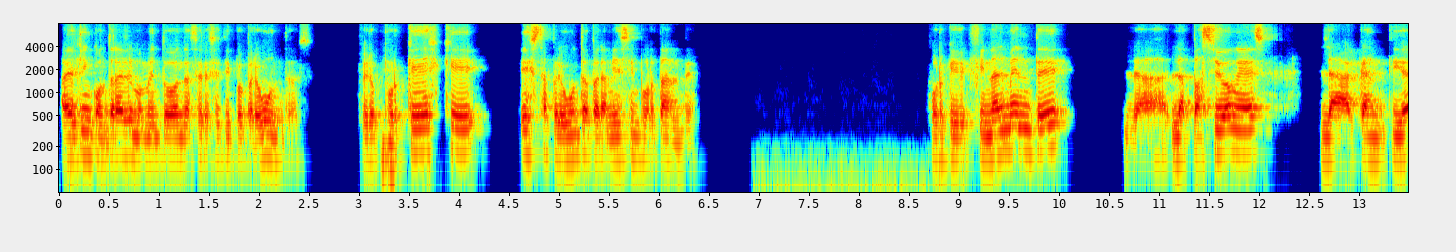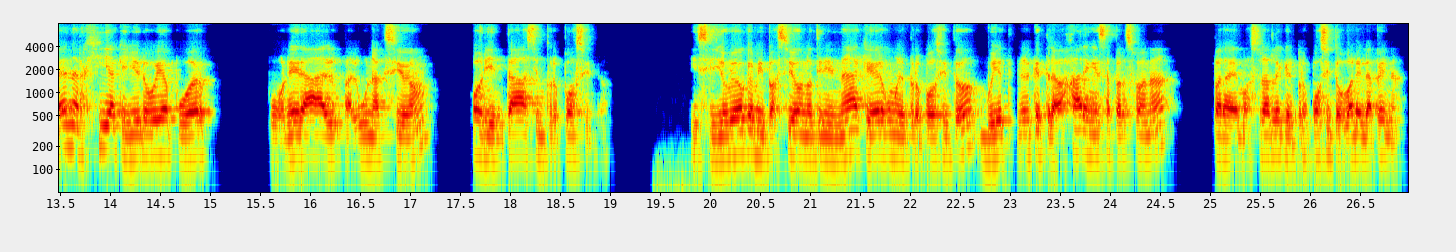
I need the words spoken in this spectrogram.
Hay que encontrar el momento donde hacer ese tipo de preguntas. Pero. ¿por qué es que esta pregunta para mí es importante? Porque finalmente la, la pasión es la cantidad de energía que yo le voy a poder poner a alguna acción orientada hacia un propósito. Y si yo veo que mi pasión no tiene nada que ver con el propósito, voy a tener que trabajar en esa persona para demostrarle que el propósito vale la pena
